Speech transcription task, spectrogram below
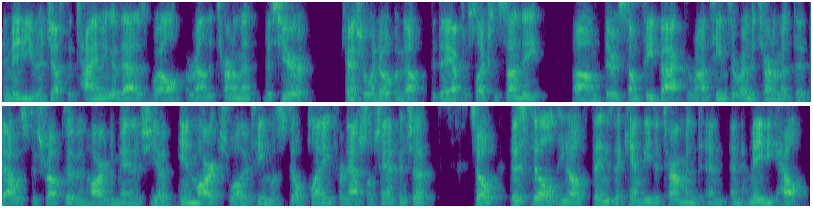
and maybe even adjust the timing of that as well around the tournament. This year, transfer window opened up the day after Selection Sunday. Um, there's some feedback around teams that were in the tournament that that was disruptive and hard to manage, you know, in March while their team was still playing for national championship. So there's still, you know, things that can be determined and and maybe help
